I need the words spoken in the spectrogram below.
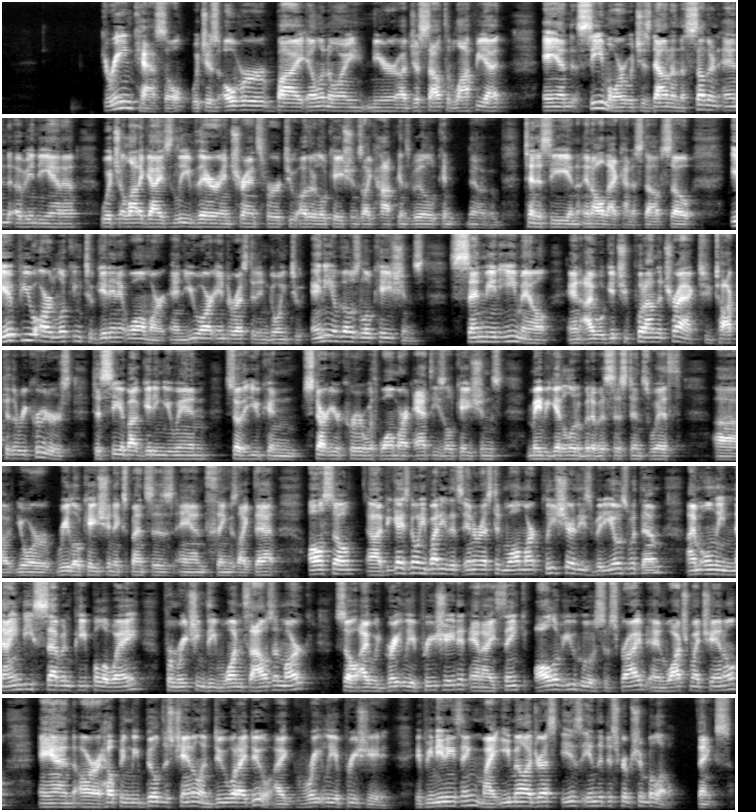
Greencastle, which is over by Illinois near uh, just south of Lafayette, and Seymour, which is down on the southern end of Indiana, which a lot of guys leave there and transfer to other locations like Hopkinsville, uh, Tennessee, and, and all that kind of stuff. So if you are looking to get in at Walmart and you are interested in going to any of those locations, send me an email and I will get you put on the track to talk to the recruiters to see about getting you in so that you can start your career with Walmart at these locations, maybe get a little bit of assistance with uh, your relocation expenses and things like that. Also, uh, if you guys know anybody that's interested in Walmart, please share these videos with them. I'm only 97 people away from reaching the 1,000 mark. So I would greatly appreciate it. And I thank all of you who have subscribed and watched my channel and are helping me build this channel and do what I do. I greatly appreciate it. If you need anything, my email address is in the description below. Thanks.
